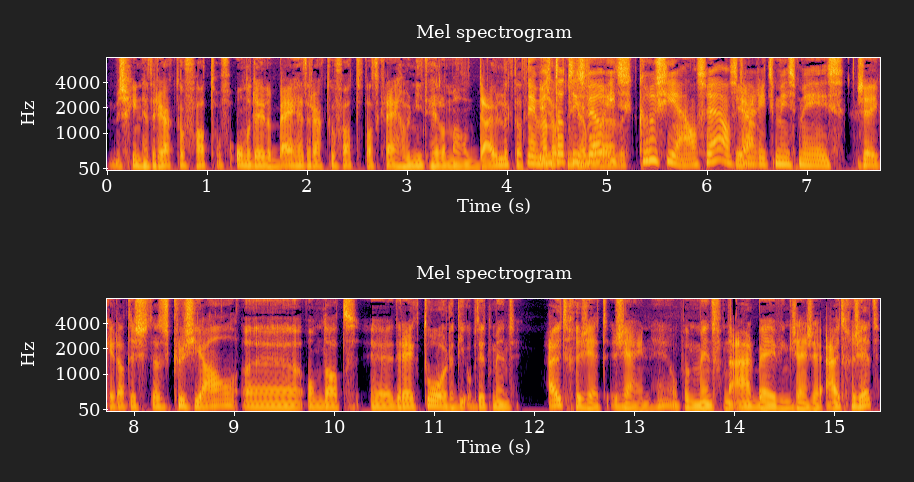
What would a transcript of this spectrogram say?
misschien het reactorvat of onderdelen bij het reactorvat. Dat krijgen we niet helemaal duidelijk. Dat nee, want is dat is wel duidelijk. iets cruciaals hè, als Ja. daar iets mis mee is. Zeker, dat is, dat is cruciaal. Uh, omdat uh, de reactoren die op dit moment uitgezet zijn... Hè, op het moment van de aardbeving zijn ze uitgezet...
